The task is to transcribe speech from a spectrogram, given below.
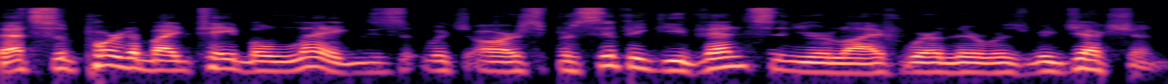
that's supported by table legs, which are specific events in your life where there was rejection.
